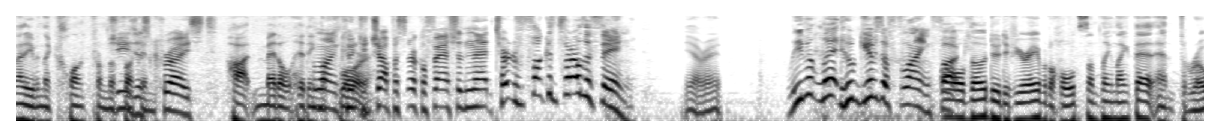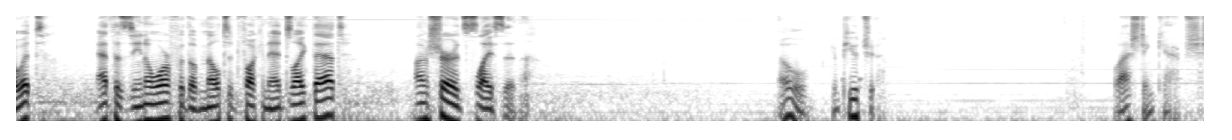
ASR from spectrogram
Not even the clunk from the Jesus fucking Christ. hot metal hitting Come the on, floor. could you chop a circle faster than that? Turn fucking throw the thing! yeah, right. Leave it lit. Who gives a flying fuck? Although, dude, if you're able to hold something like that and throw it at the xenomorph with a melted fucking edge like that, I'm sure it'd slice it. Oh, computer. Blasting caps.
